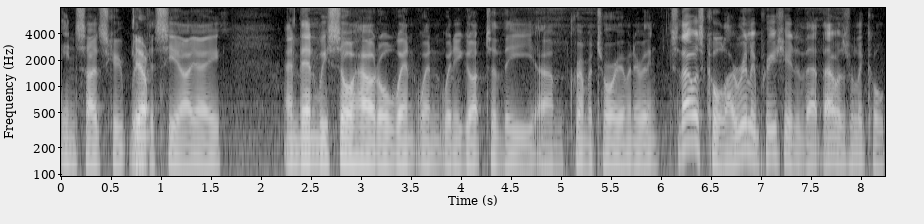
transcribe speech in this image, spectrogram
inside scoop with Yep. the CIA. And then we saw how it all went when, when he got to the um, crematorium and everything. So that was cool. I really appreciated that. That was really cool.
